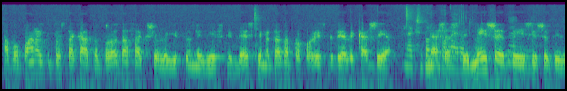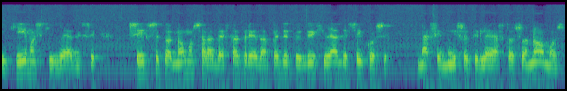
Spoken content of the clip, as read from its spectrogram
Από πάνω και προς τα κάτω. Πρώτα θα αξιολογηθούν οι διευθυντές και μετά θα προχωρήσει τη διαδικασία. Να σας θυμίσω επίσης ότι η δική μας κυβέρνηση ψήφισε το νόμο 4735 του 2020. Να θυμίσω τι λέει αυτός ο νόμος.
